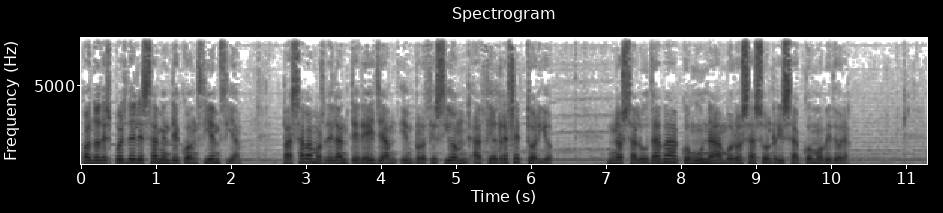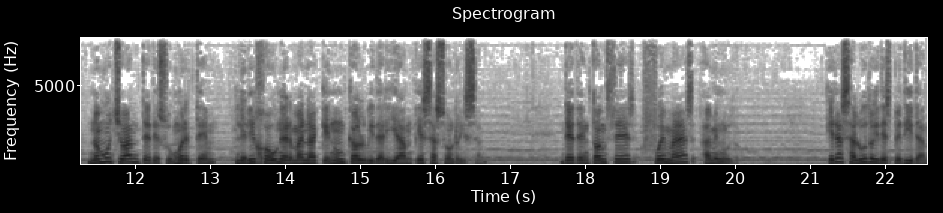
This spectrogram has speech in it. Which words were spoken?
Cuando después del examen de conciencia pasábamos delante de ella en procesión hacia el refectorio, nos saludaba con una amorosa sonrisa conmovedora. No mucho antes de su muerte, le dijo a una hermana que nunca olvidaría esa sonrisa. Desde entonces fue más a menudo. Era saludo y despedida,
